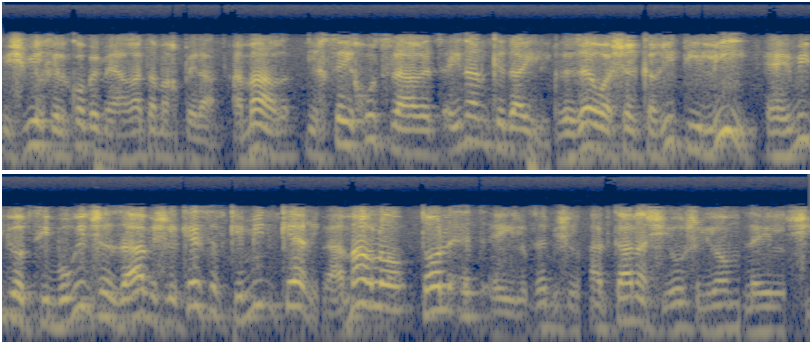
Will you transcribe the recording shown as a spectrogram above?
בשביל חלקו במערת המכפלה. אמר, נכסי חוץ לארץ אינן כדאי לי, וזהו אשר קריתי לי, העמיד לו ציבורין של זהב ושל כסף כמין קרי, ואמר לו, טול את אלו. זה בשביל... עד כאן השיעור של יום ליל שיש.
